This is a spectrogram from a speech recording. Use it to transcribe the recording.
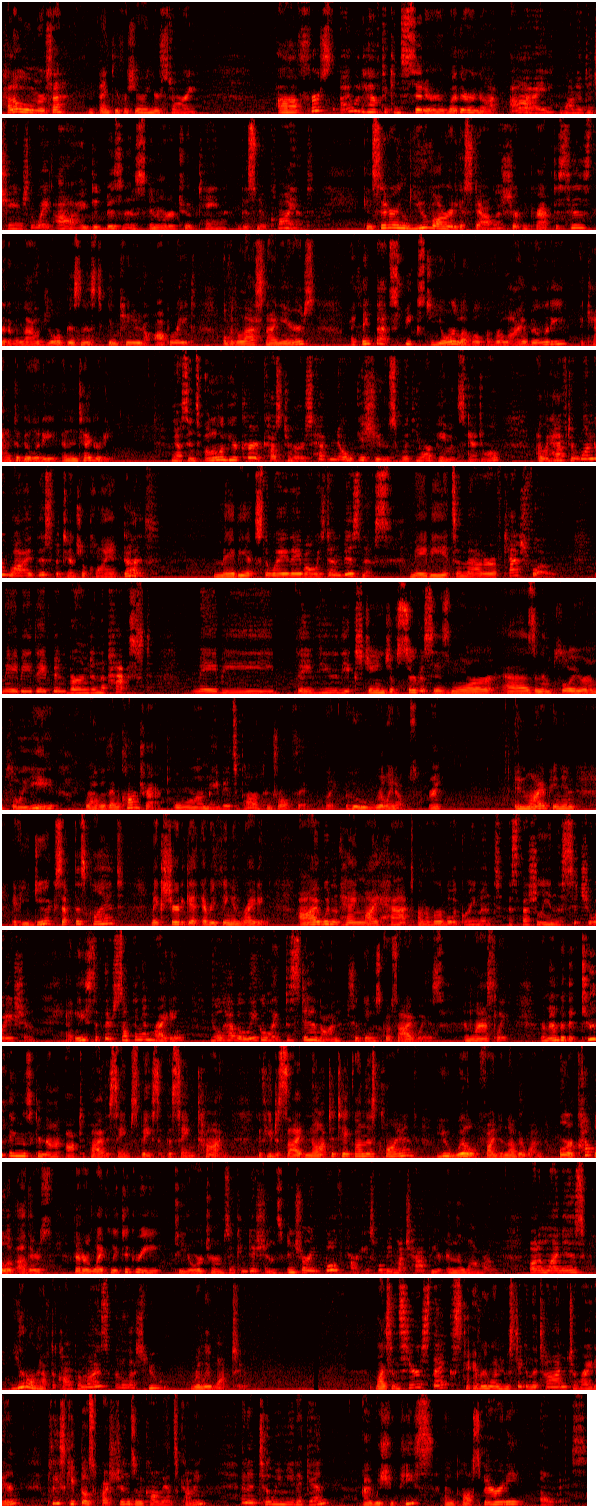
Hello, Marissa, and thank you for sharing your story. Uh, first, I would have to consider whether or not I wanted to change the way I did business in order to obtain this new client. Considering you've already established certain practices that have allowed your business to continue to operate over the last nine years, I think that speaks to your level of reliability, accountability, and integrity. Now, since all of your current customers have no issues with your payment schedule, I would have to wonder why this potential client does. Maybe it's the way they've always done business. Maybe it's a matter of cash flow. Maybe they've been burned in the past. Maybe they view the exchange of services more as an employer employee rather than contract, or maybe it's a power control thing. Like, who really knows, right? In my opinion, if you do accept this client, make sure to get everything in writing. I wouldn't hang my hat on a verbal agreement, especially in this situation. At least if there's something in writing, you'll have a legal leg to stand on should things go sideways. And lastly, remember that two things cannot occupy the same space at the same time. If you decide not to take on this client, you will find another one, or a couple of others that are likely to agree to your terms and conditions, ensuring both parties will be much happier in the long run. Bottom line is, you don't have to compromise unless you really want to. My sincerest thanks to everyone who's taken the time to write in. Please keep those questions and comments coming. And until we meet again, I wish you peace and prosperity always.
